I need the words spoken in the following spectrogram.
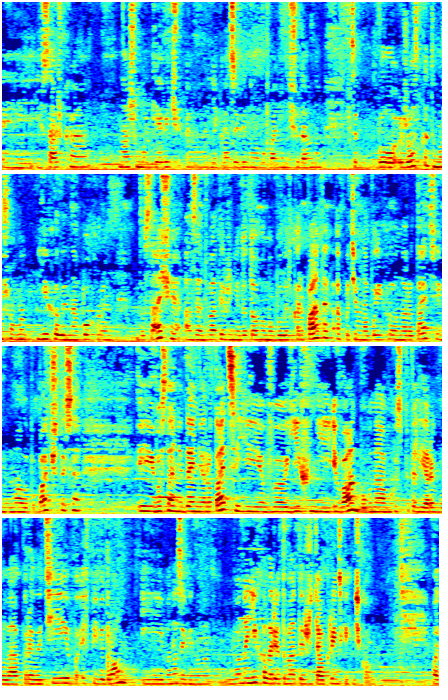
і, і Сашка, наша Малькевич, е, яка загинула буквально нещодавно. Це було жорстко, тому що ми їхали на похорон до Саші, а за два тижні до того ми були в Карпатах, а потім вона поїхала на ротацію, ми мали побачитися. І в останній день ротації в їхній івак, бо вона в госпітальєрах була, прилетів FPV-дрон і вона загинула. Вона їхала рятувати життя українських військових. От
